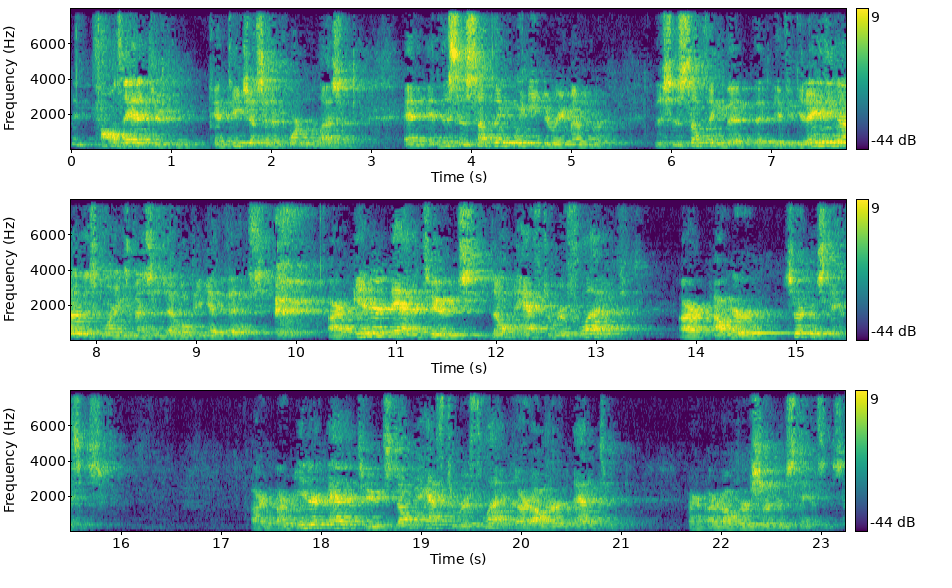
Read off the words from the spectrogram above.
I Think Paul's attitude can, teach us an important lesson. And, and this is something we need to remember. This is something that, that if you get anything out of this morning's message, I hope you get this. Our inner attitudes don't have to reflect our outer circumstances. Our, our inner attitudes don't have to reflect our outer attitude, our, our outer circumstances.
